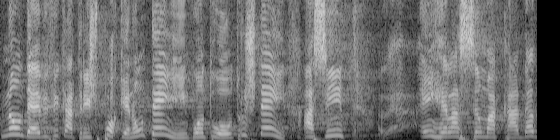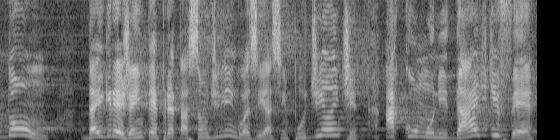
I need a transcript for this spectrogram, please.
não deve ficar triste porque não tem, enquanto outros têm. Assim, em relação a cada dom da igreja, a interpretação de línguas e assim por diante. A comunidade de fé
